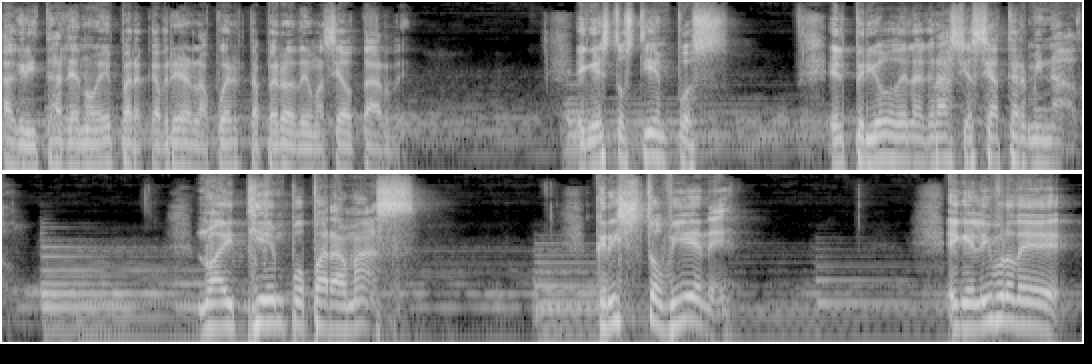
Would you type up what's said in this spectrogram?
a gritarle a Noé para que abriera la puerta, pero demasiado tarde. En estos tiempos, el periodo de la gracia se ha terminado. No hay tiempo para más. Cristo viene. En el libro de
